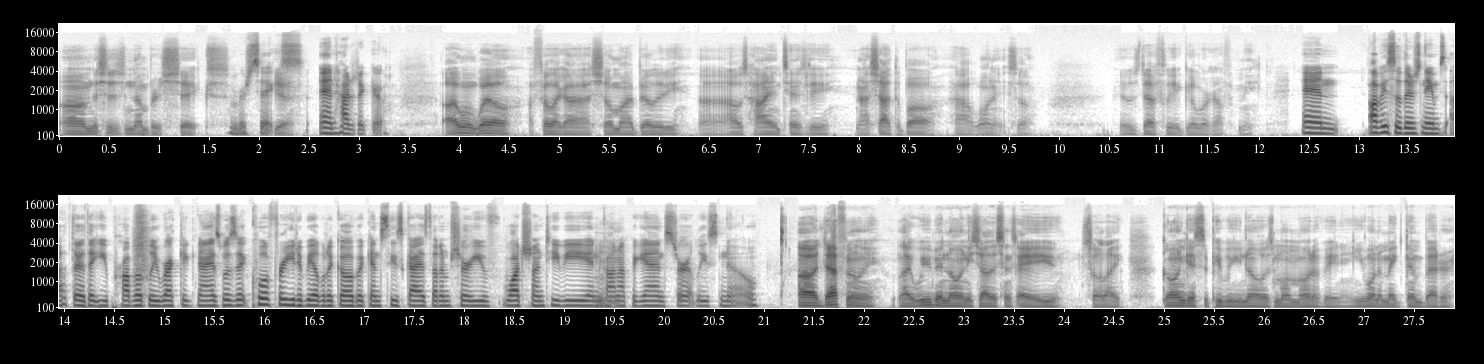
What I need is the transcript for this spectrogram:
Um, this is number six. Number six. Yeah. And how did it go? Uh, it went well. I feel like I showed my ability. Uh, I was high intensity, and I shot the ball how I wanted. So it was definitely a good workout for me. And obviously, there's names out there that you probably recognize. Was it cool for you to be able to go up against these guys that I'm sure you've watched on TV and gone up against, or at least know? Uh, definitely. Like we've been knowing each other since AAU. So like going against the people you know is more motivating. You want to make them better,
